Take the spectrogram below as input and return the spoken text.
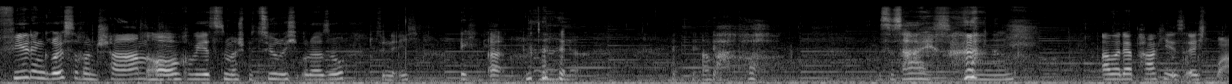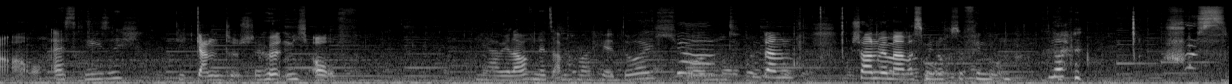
viel den größeren Charme, auch wie jetzt zum Beispiel Zürich oder so, finde ich. Ich. Äh, ja. Aber oh, es ist heiß. Aber der Park hier ist echt wow, Er ist riesig. gigantisch. Der hört nicht auf. Ja, wir laufen jetzt einfach mal hier durch und Und dann schauen wir mal, was wir noch so finden. Na, tschüss.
